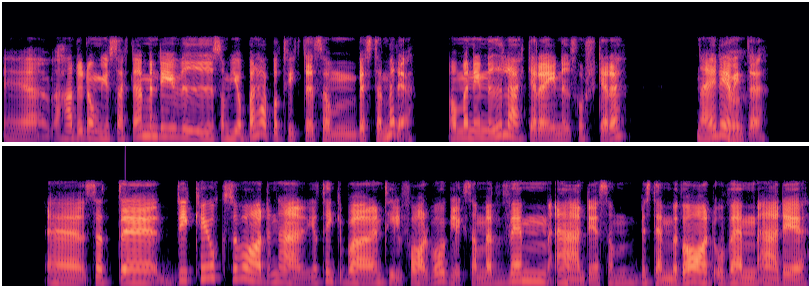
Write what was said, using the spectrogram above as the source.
eh, hade de ju sagt nej men det är ju vi som jobbar här på Twitter som bestämmer det. Ja men är ni läkare, är ni forskare? Nej det är vi Ja. inte. Eh, så att eh, det kan ju också vara den här, jag tänker bara en till farvåg liksom, men vem är det som bestämmer vad och vem är det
